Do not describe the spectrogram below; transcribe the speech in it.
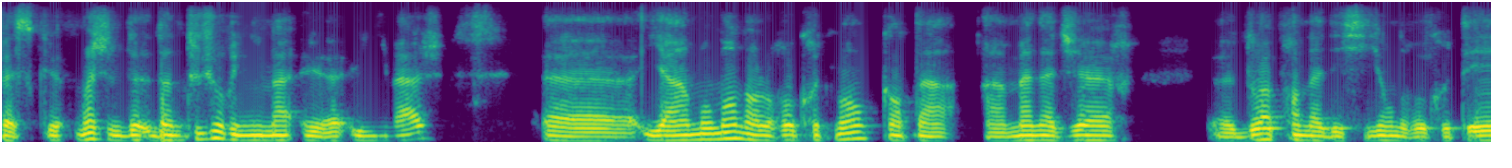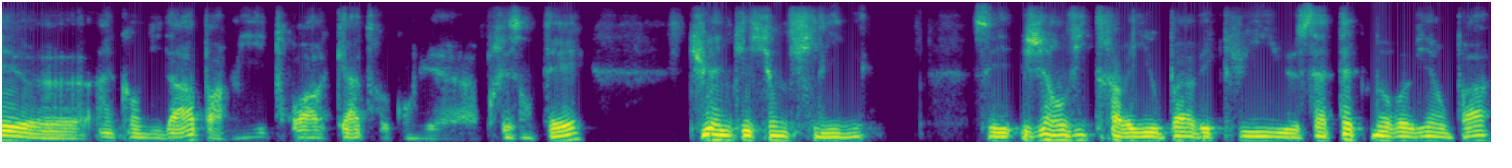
parce que moi, je donne toujours une, euh, une image. Euh, il y a un moment dans le recrutement quand un, manager doit prendre la décision de recruter un candidat parmi trois, quatre qu'on lui a présenté. Tu as une question de feeling. C'est j'ai envie de travailler ou pas avec lui, sa tête me revient ou pas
